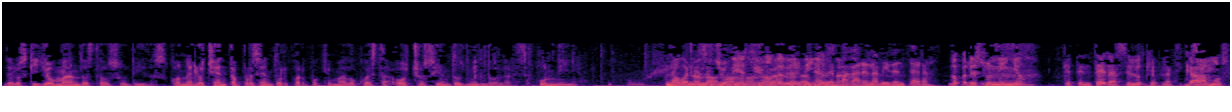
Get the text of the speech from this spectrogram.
de los que yo mando a Estados Unidos, con el 80% del cuerpo quemado, cuesta 800 mil dólares. Un niño. No, bueno, no, Entonces, no, no, no la terminas de pagar en la vida entera. No, pero es un niño que te enteras, es lo que platicábamos. Sí.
